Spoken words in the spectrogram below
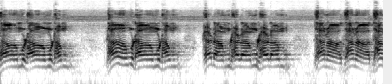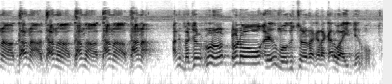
ఢాము ఢాము ఢం ఢాము ఢాము ఢం ఢడాం ఢడాం ఢడాం ధన ధన ధన ధన ధన ధన ధన ధన అని మధ్యలో అనేది మోగిస్తున్న రకరకాల వాయిద్యాలు మోగుతాం.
